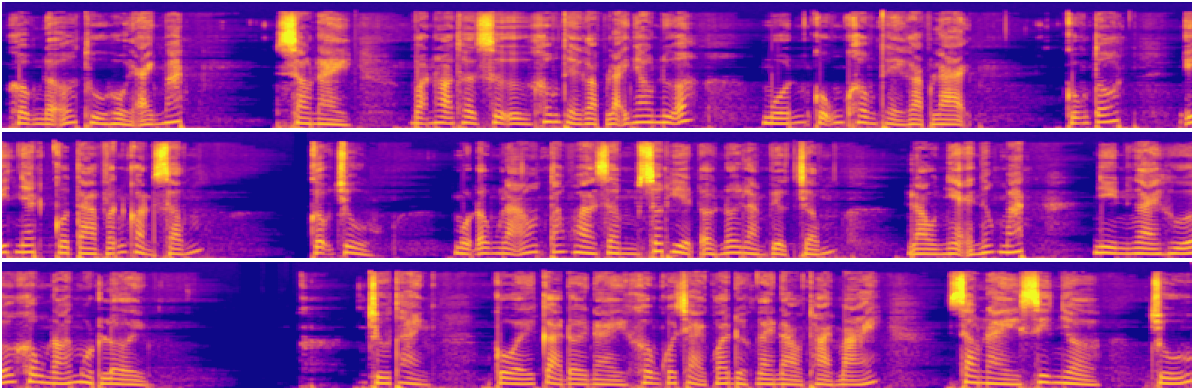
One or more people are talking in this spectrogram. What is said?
không nỡ thu hồi ánh mắt. Sau này, bọn họ thật sự không thể gặp lại nhau nữa, muốn cũng không thể gặp lại. Cũng tốt, ít nhất cô ta vẫn còn sống. Cậu chủ, một ông lão tóc hoa dâm xuất hiện ở nơi làm việc trống, lau nhẹ nước mắt, nhìn ngài hứa không nói một lời. Chú Thành, cô ấy cả đời này không có trải qua được ngày nào thoải mái. Sau này xin nhờ, chú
